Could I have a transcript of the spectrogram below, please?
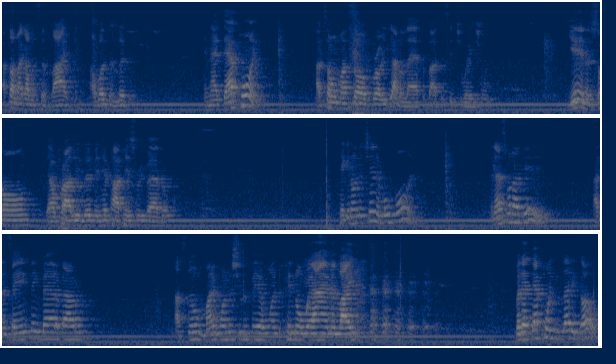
I felt like I was surviving. I wasn't living. And at that point, I told myself, bro, you gotta laugh about the situation. You're in a song that'll probably live in hip hop history forever. Take it on the chin and move on. And that's what I did. I didn't say anything bad about him. I still might want to shoot a fair one, depending on where I am in life. but at that point, you let it go.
